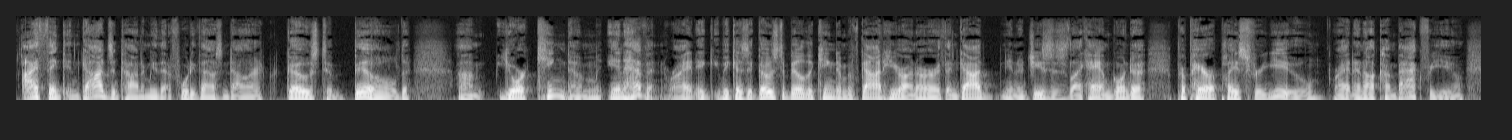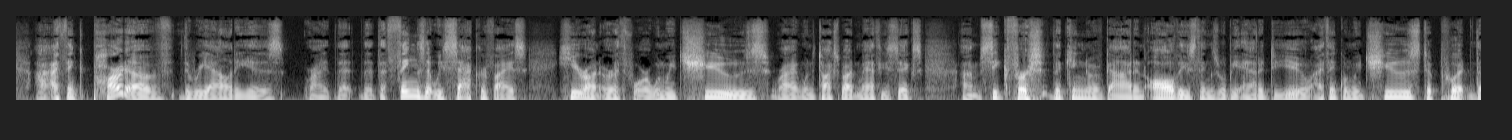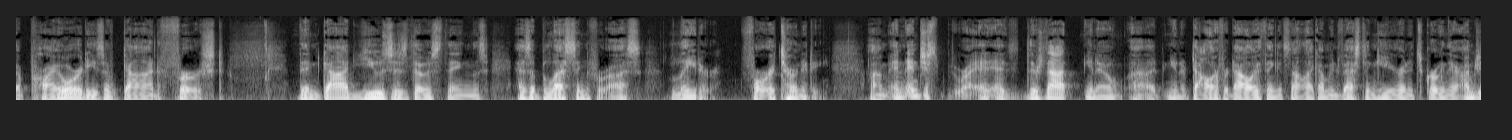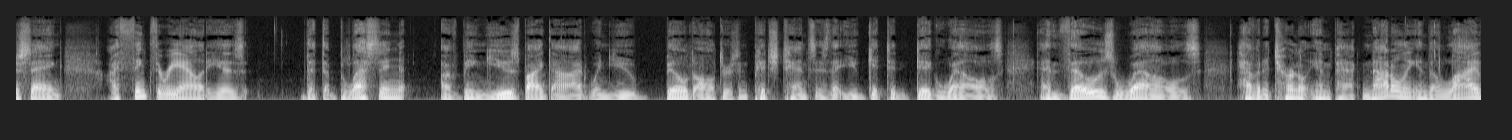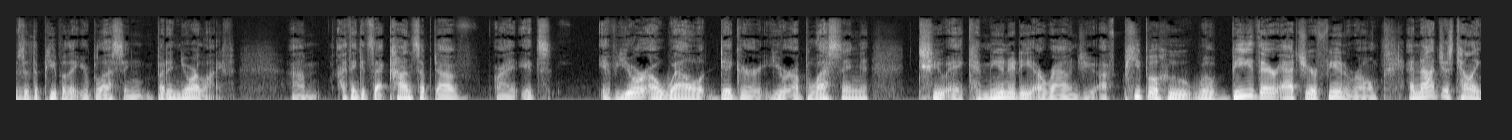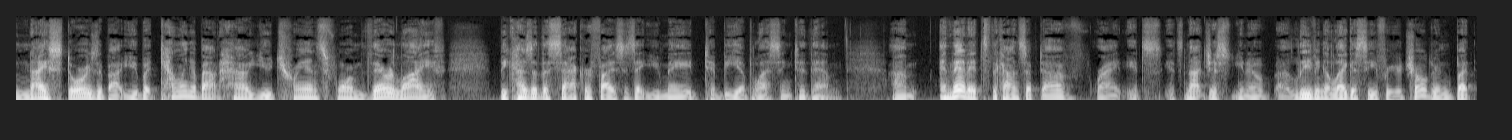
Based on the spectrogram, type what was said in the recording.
I think in God's economy, that $40,000 goes to build um, your kingdom in heaven, right? It, because it goes to build the kingdom of God here on earth. And God, you know, Jesus is like, hey, I'm going to prepare a place for you, right? And I'll come back for you. I, I think part of the reality is right? That, that the things that we sacrifice here on earth for, when we choose, right? When it talks about Matthew 6, um, seek first the kingdom of God and all these things will be added to you. I think when we choose to put the priorities of God first, then God uses those things as a blessing for us later for eternity. Um, and and just right, there's not you know a you know dollar for dollar thing. It's not like I'm investing here and it's growing there. I'm just saying, I think the reality is that the blessing of being used by God when you build altars and pitch tents is that you get to dig wells, and those wells have an eternal impact, not only in the lives of the people that you're blessing, but in your life. Um, I think it's that concept of, right, it's if you're a well digger, you're a blessing to a community around you of people who will be there at your funeral and not just telling nice stories about you, but telling about how you transform their life because of the sacrifices that you made to be a blessing to them. Um, and then it's the concept of right. It's it's not just you know uh, leaving a legacy for your children, but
